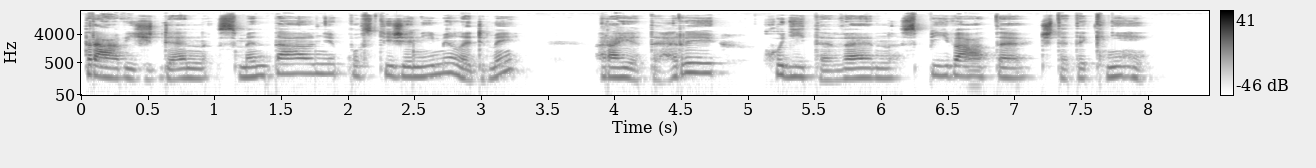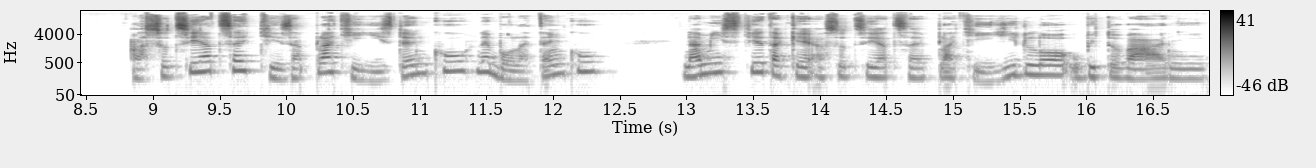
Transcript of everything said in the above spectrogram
Trávíš den s mentálně postiženými lidmi, hrajete hry, chodíte ven, zpíváte, čtete knihy. Asociace ti zaplatí jízdenku nebo letenku, na místě také asociace platí jídlo, ubytování,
